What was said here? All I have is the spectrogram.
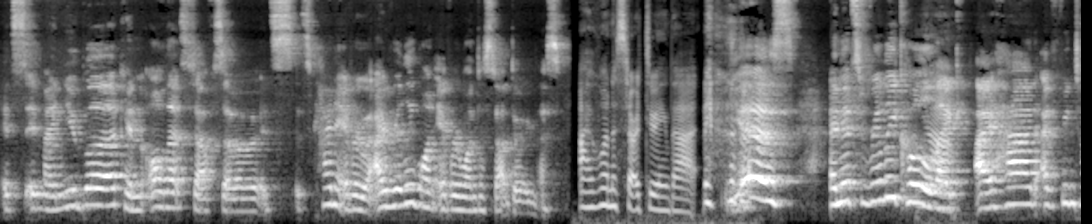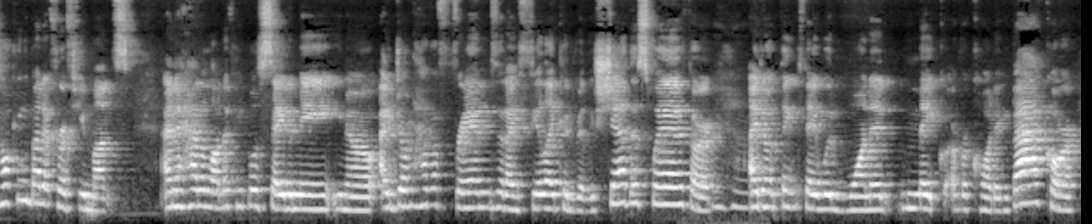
it's in my new book and all that stuff. So it's it's kind of everywhere. I really want everyone to start doing this. I want to start doing that. yes. And it's really cool. Yeah. Like I had I've been talking about it for a few months and I had a lot of people say to me, you know, I don't have a friend that I feel I could really share this with, or mm-hmm. I don't think they would want to make a recording back, or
